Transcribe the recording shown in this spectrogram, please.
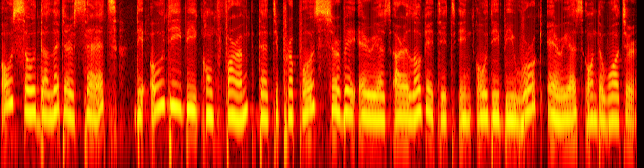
Also, the letter says the ODB confirmed that the proposed survey areas are located in ODB work areas on the water,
